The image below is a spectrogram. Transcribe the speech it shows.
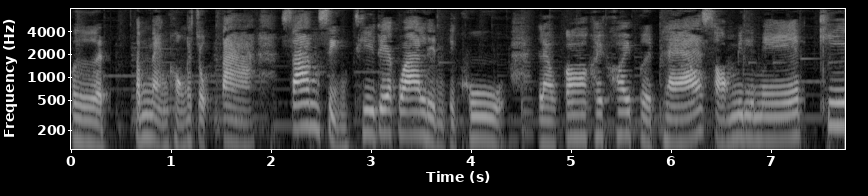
เปิดตำแหน่งของกระจกตา สร้างสิ่งที่เรียกว่าเลนติคูแล้วก็ค่อยๆ เปิดแผล 2มิลลิเมตรคี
